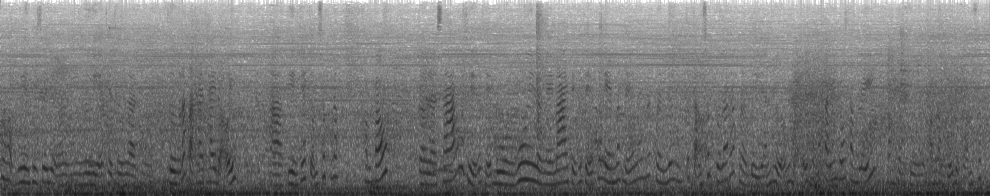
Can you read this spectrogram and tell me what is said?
của học viên khi xây dựng người nghiện thì thường là thường rất là hay thay đổi. À, kiềm chế cảm xúc nó không tốt rồi là sáng thì có thể buồn vui rồi ngày mai thì có thể các em nó thể rất là cái cảm xúc của nó rất là bị ảnh hưởng bởi các yếu tố tâm lý. Không thường thường không làm chủ được cảm xúc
